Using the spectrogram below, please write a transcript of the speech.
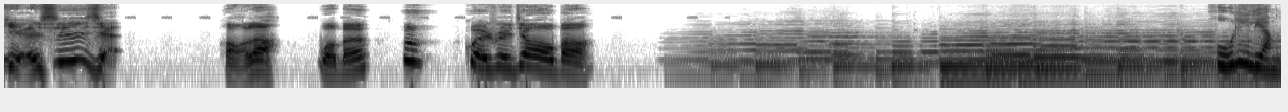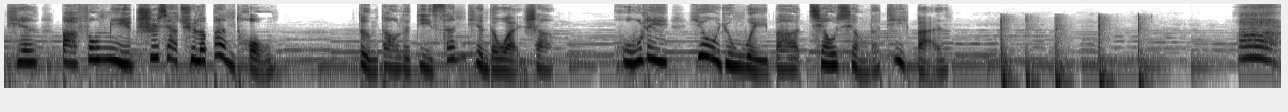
也新鲜。好了，我们，快睡觉吧。狐狸两天把蜂蜜吃下去了半桶，等到了第三天的晚上，狐狸又用尾巴敲响了地板。啊，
